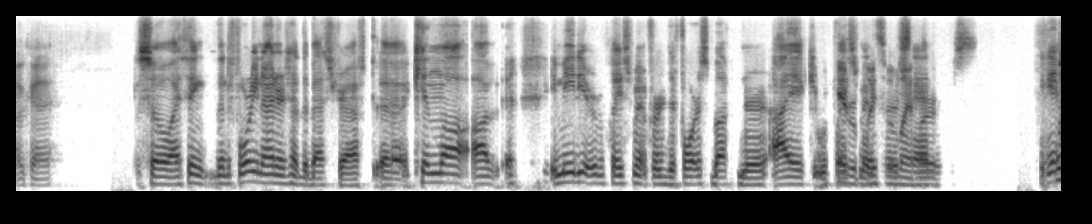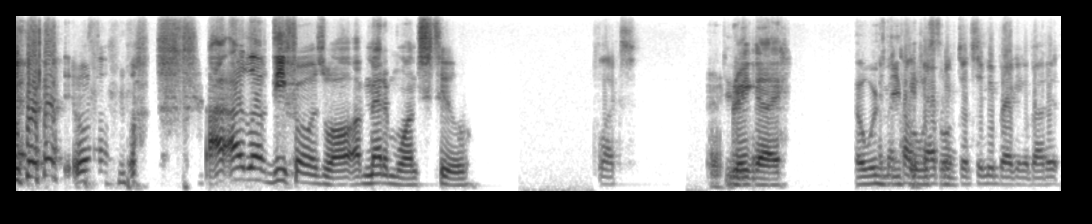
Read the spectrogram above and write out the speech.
Okay. so I think the 49ers had the best draft. Uh, Kinlaw, uh, immediate replacement for DeForest Buckner. Aiyuk, replacement for him with heart. Sanders. Yeah, well, I, I love Defoe as well. I've met him once too. Flex. Great guy. I wish I met Defoe Colin was still. Don't see me bragging about it.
